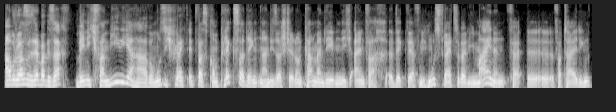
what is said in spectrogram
Aber du hast es selber gesagt, wenn ich Familie habe, muss ich vielleicht etwas komplexer denken an dieser Stelle und kann mein Leben nicht einfach äh, wegwerfen. Ich muss vielleicht sogar die meinen ver äh, verteidigen,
